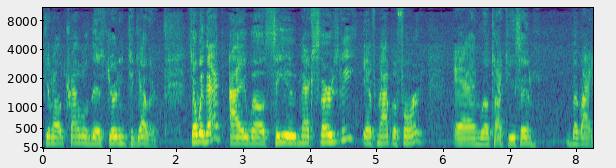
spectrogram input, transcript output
you know, travel this journey together. So with that, I will see you next Thursday, if not before, and we'll talk to you soon. Bye bye.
